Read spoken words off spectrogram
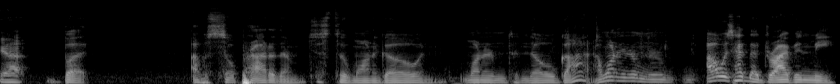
Yeah. but I was so proud of them just to want to go and wanted them to know God. I wanted them to. I always had that drive in me.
